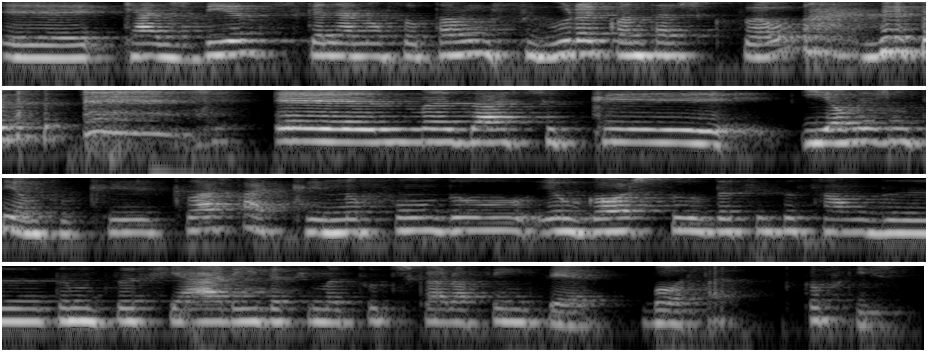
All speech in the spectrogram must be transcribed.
Eh, que às vezes, se calhar, não sou tão insegura quanto acho que sou, Eh, mas acho que, e ao mesmo tempo, que, que lá está, que no fundo eu gosto da sensação de, de me desafiar e de acima de tudo chegar ao fim e dizer: Boa, Sara, conseguiste.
